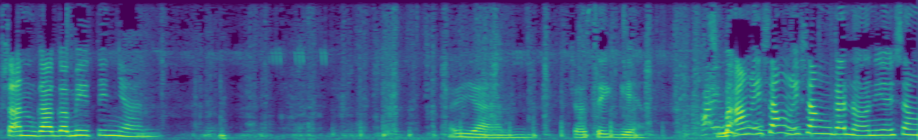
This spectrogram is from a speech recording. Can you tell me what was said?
saan gagamitin yan. Ayan. So, sige. Ba, ang isang isang ganon, yung isang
